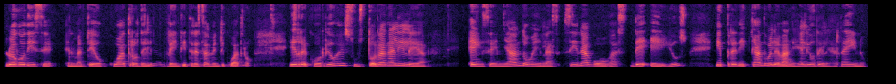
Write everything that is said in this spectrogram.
Luego dice en Mateo 4 del 23 al 24, y recorrió Jesús toda Galilea, enseñando en las sinagogas de ellos y predicando el evangelio del reino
